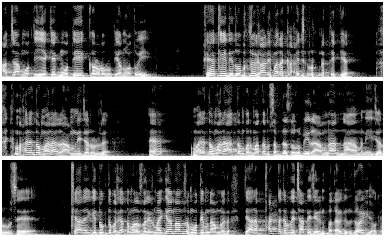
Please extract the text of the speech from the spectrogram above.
હાચા મોતી એક એક મોતી કરોડો રૂપિયાનું હતું એ ફેંકી દીધું બધું ગાડી, મારે કાંઈ જરૂર નથી કે. મારે તો મારા રામની જરૂર છે. હે? મારે તો મારા આત્મ પરમાત્મ શબ્દ સ્વરૂપી રામના નામની જરૂર છે. ત્યારે કીધું કે પછી આ તમારા શરીરમાં ક્યાં નામ છે? મોતીમ નામનું હોય. ત્યારે ફટ કરતી છાતી ચીરીને બતાવી દીધું. જોઈ લ્યો કે.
